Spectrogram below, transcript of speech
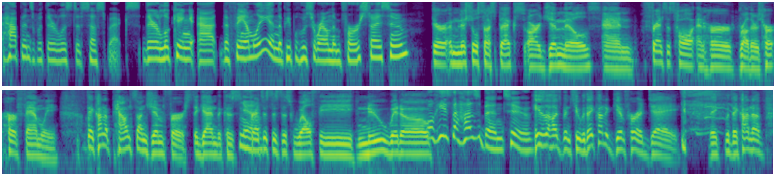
happens with their list of suspects? They're looking at the family and the people who surround them first, I assume? Their initial suspects are Jim Mills and Frances Hall and her brothers, her, her family. They kind of pounce on Jim first, again, because yeah. Frances is this wealthy new widow. Well, he's the husband, too. He's the husband, too, but they kind of give her a day. they, they kind of.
